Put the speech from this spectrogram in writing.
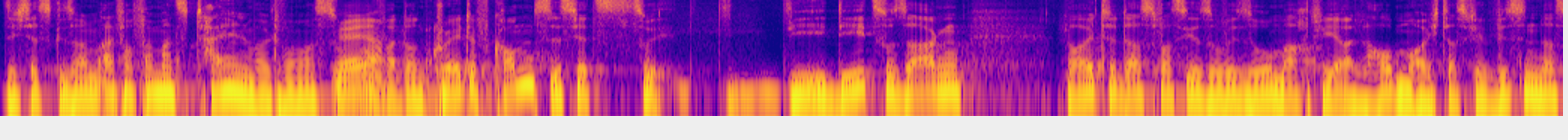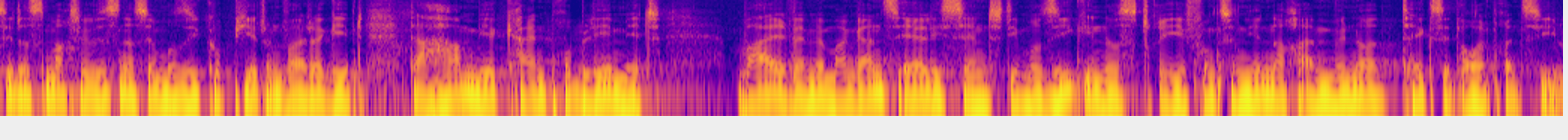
sich das, sondern einfach, weil man es teilen wollte, weil man es super Ja, ja. fand. Und Creative Commons ist jetzt so die Idee zu sagen, Leute, das, was ihr sowieso macht, wir erlauben euch das. Wir wissen, dass ihr das macht. Wir wissen, dass ihr Musik kopiert und weitergebt. Da haben wir kein Problem mit. Weil, wenn wir mal ganz ehrlich sind, die Musikindustrie funktioniert nach einem Winner-Takes-it-all-Prinzip.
